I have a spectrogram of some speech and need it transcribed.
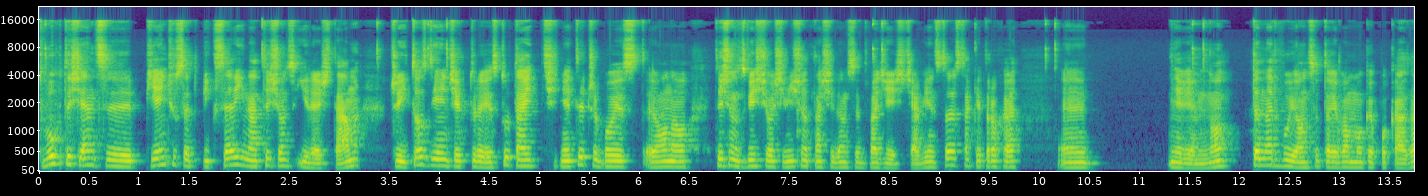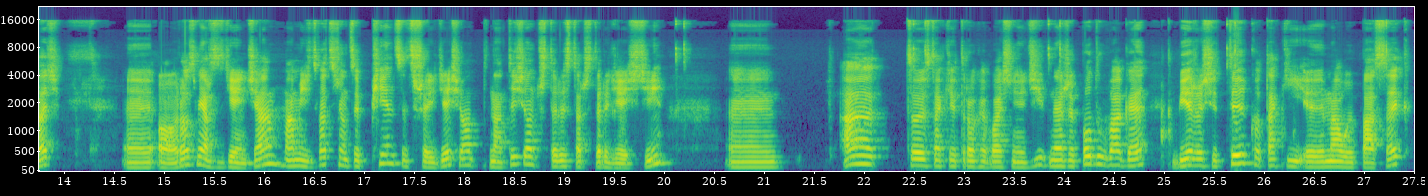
2500 pikseli na 1000 ileś tam, czyli to zdjęcie, które jest tutaj się nie tyczy, bo jest ono 1280 na 720, więc to jest takie trochę, nie wiem, no denerwujące, to ja Wam mogę pokazać. O, rozmiar zdjęcia ma mieć 2560 na 1440, a to jest takie trochę właśnie dziwne, że pod uwagę bierze się tylko taki mały pasek,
